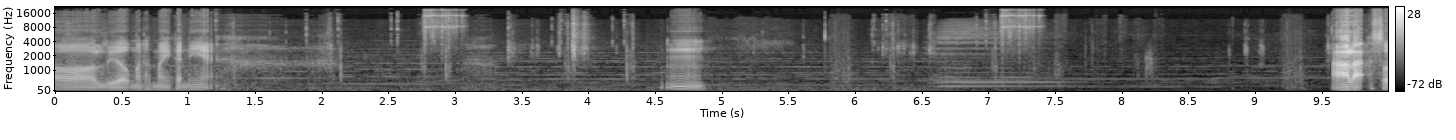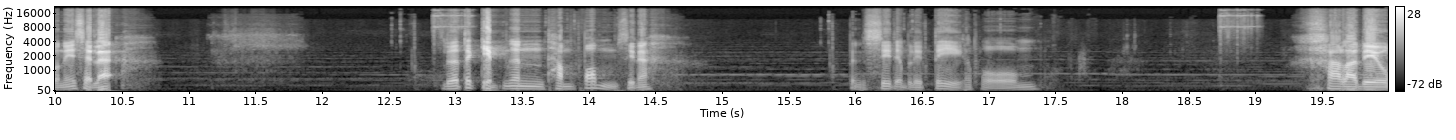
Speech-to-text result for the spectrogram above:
อ๋อเลือกมาทำไมกันเนี่ย อืม เอาละส่วนนี้เสร็จแล้ว เหลือแต่เก็บเงินทำป้อมสินะ เป็น seed ability ครับผม คาราเดล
